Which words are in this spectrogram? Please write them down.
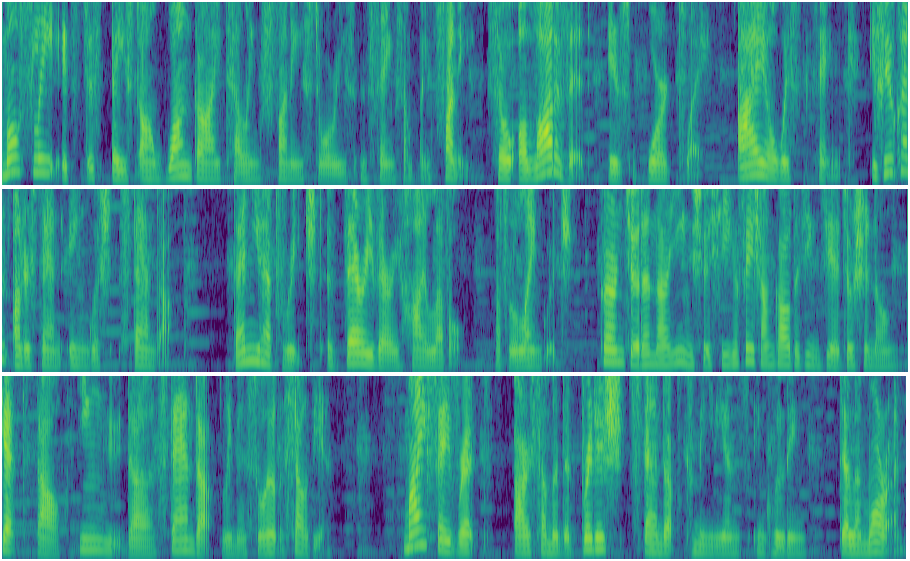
Mostly, it's just based on one guy telling funny stories and saying something funny. So a lot of it is wordplay. I always think if you can understand English stand up, then you have reached a very, very high level of the language. 个人觉得呢，英语学习一个非常高的境界，就是能 get 到英语的 stand up 里面所有的笑点。My favorite are some of the British stand up comedians, including Dylan Moran.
